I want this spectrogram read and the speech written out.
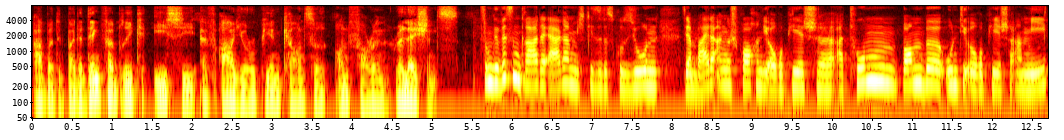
arbeitet bei der Denkfabrik ECFR, European Council on Foreign Relations. Zum gewissen Grade ärgern mich diese Diskussionen. Sie haben beide angesprochen, die europäische Atombombe und die europäische Armee.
